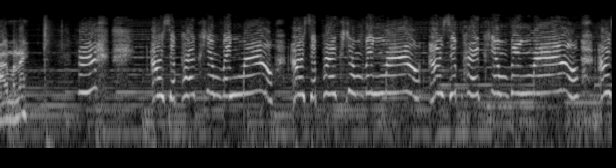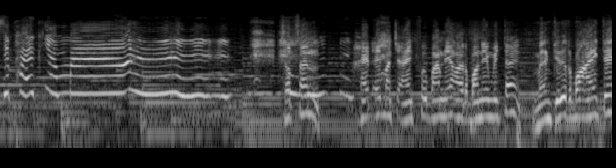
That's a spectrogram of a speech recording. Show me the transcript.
ដើមមកណាឲ្យសភៅខ្ញុំវិញមកឲ្យសភៅខ្ញុំវិញមកឲ្យសភៅខ្ញុំវិញមកឲ្យសភៅខ្ញុំមកឈប់សិនហេតុអីបានចែងធ្វើបាននាងឲ្យរបស់នាងវិញទៅមិនមែនជារឿងរបស់ឯងទេ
